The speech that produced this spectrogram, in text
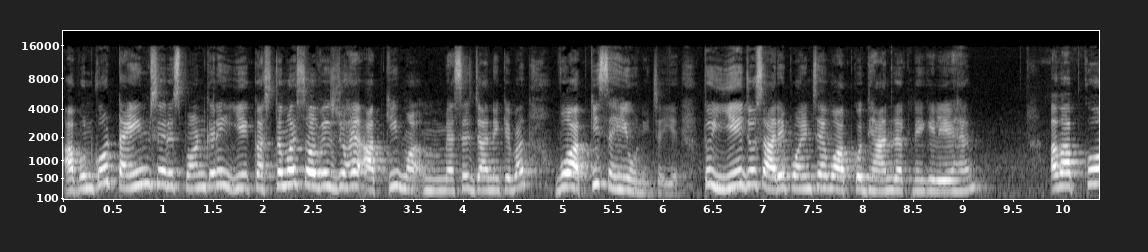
आप उनको टाइम से रिस्पॉन्ड करें। ये कस्टमर सर्विस जो है आपकी मैसेज जाने के बाद वो आपकी सही होनी चाहिए। तो ये जो सारे पॉइंट्स हैं, वो आपको ध्यान रखने के लिए हैं। अब आपको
